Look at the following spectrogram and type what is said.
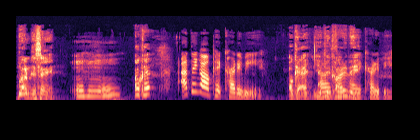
But I'm just saying. hmm Okay, I think I'll pick Cardi B. okay, you I pick would Cardi B. Cardi B.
